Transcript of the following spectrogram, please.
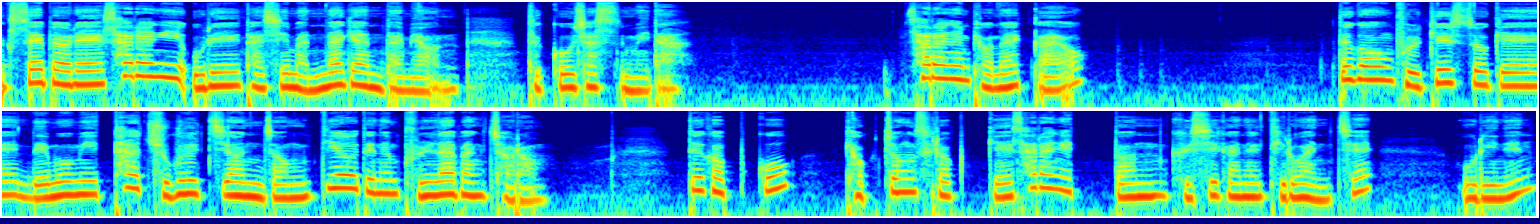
박세별의 사랑이 우리를 다시 만나게 한다면 듣고 오셨습니다. 사랑은 변할까요? 뜨거운 불길 속에 내 몸이 타 죽을지언정 뛰어드는 불나방처럼 뜨겁고 격정스럽게 사랑했던 그 시간을 뒤로 한 채 우리는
